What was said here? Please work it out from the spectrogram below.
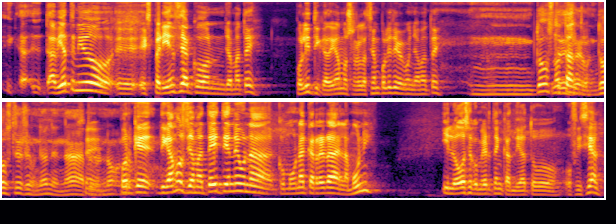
Eh, había tenido eh, experiencia con Yamate política, digamos, relación política con Yamatei. Mm, dos, tres, dos, tres reuniones, nada, pero no. Porque, digamos, Yamatei tiene una, como una carrera en la MUNI y luego se convierte en candidato oficial,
